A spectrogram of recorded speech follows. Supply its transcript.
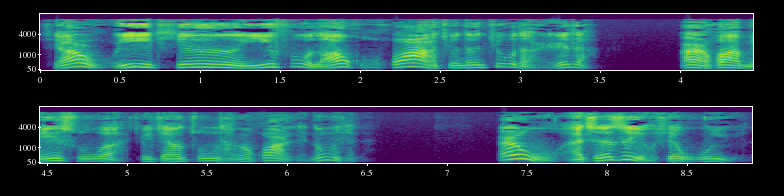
小五一听，一副老虎画就能救他儿子，二话没说啊，就将中堂画给弄下来。而我则是有些无语了。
